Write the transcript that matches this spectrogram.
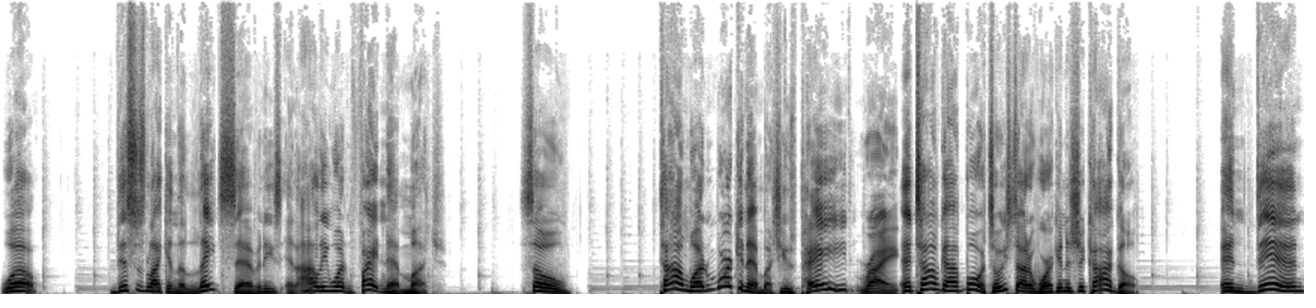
Well, this is like in the late 70s, and Ali wasn't fighting that much. So Tom wasn't working that much. He was paid, Right. and Tom got bored. So he started working in Chicago. And then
